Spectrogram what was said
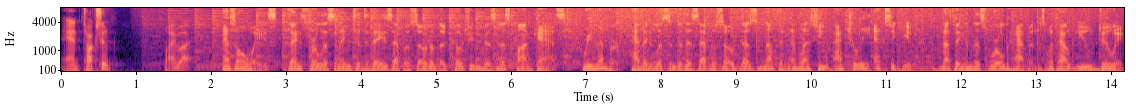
and talk soon. Bye bye. As always, thanks for listening to today's episode of the Coaching Business Podcast. Remember, having listened to this episode does nothing unless you actually execute. Nothing in this world happens without you doing.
